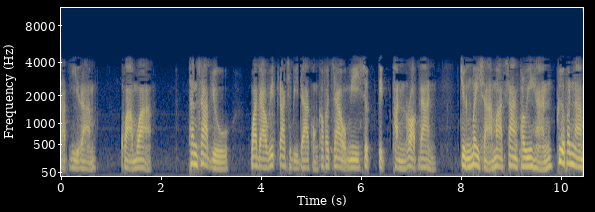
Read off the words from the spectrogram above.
ษัตริย์ฮีราม ความว่า ท่านทราบอยู่ว่าดาวิดราชบิดาของข้าพเจ้ามีศึกติดพันรอบด้าน จึงไม่สามารถสร้างพระวิหารเพื่อพระนาม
